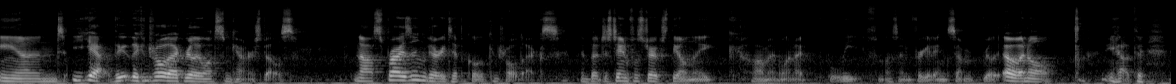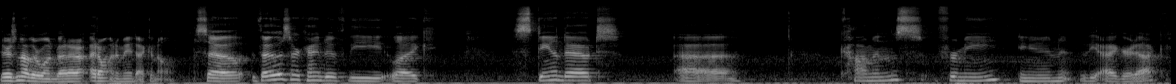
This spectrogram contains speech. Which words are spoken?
And yeah, the, the control deck really wants some counter spells. Not surprising, very typical of control decks. But Disdainful Stroke's the only common one, I believe, unless I'm forgetting some really. Oh, Annul. Yeah, the, there's another one, but I, I don't want to make deck Annul. So those are kind of the like standout uh, commons for me in the aggro deck.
